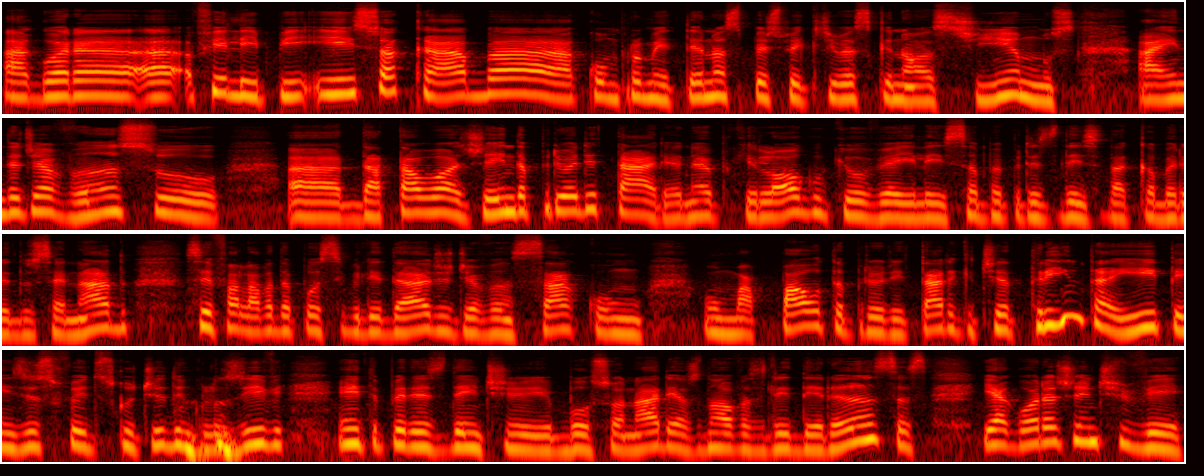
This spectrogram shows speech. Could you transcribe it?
Agora, Felipe, isso acaba comprometendo as perspectivas que nós tínhamos ainda de avanço uh, da tal agenda prioritária, né? Porque logo que houve a eleição para a presidência da Câmara e do Senado, você falava da possibilidade de avançar com uma pauta prioritária que tinha 30 itens, isso foi discutido inclusive entre o presidente Bolsonaro e as novas lideranças, e agora a gente vê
